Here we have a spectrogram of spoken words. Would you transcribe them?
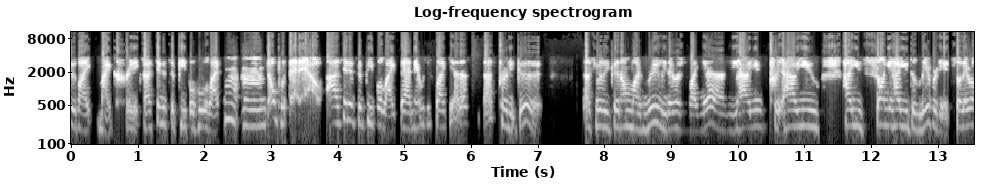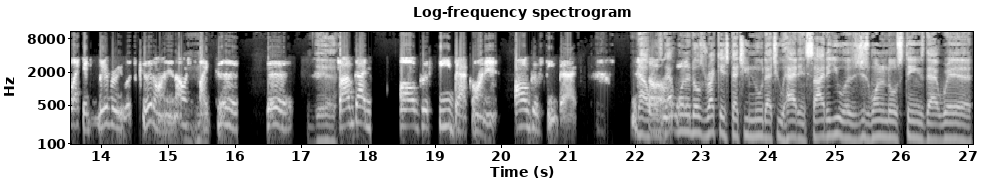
to like my critics. I send it to people who are like, Mm-mm, don't put that out. I send it to people like that, and they were just like, yeah, that's that's pretty good. That's really good. I'm like, really? They were just like, yeah, how you how you how you sung it, how you delivered it. So they were like, your delivery was good on it. And I was mm-hmm. just like, good, good. Yeah. So I've gotten all good feedback on it. All good feedback. Now, so, was that one of those records that you knew that you had inside of you, or is just one of those things that where,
